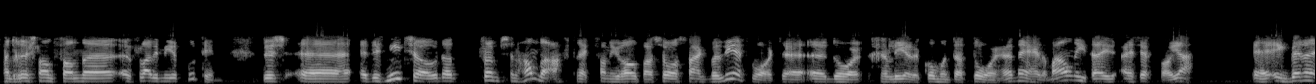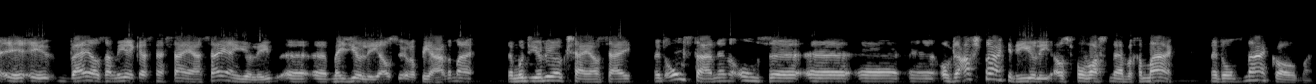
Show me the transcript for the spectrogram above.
het Rusland van uh, Vladimir Poetin. Dus uh, het is niet zo dat Trump zijn handen aftrekt van Europa, zoals vaak beweerd wordt door geleerde commentatoren. Nee, helemaal niet. Hij, hij zegt wel ja. ik ben, wij als Amerika zijn zij aan zij aan jullie, met jullie als Europeanen, maar dan moeten jullie ook zij aan zij met ons staan en onze, of de afspraken die jullie als volwassenen hebben gemaakt met ons nakomen.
